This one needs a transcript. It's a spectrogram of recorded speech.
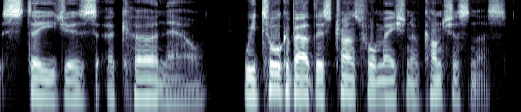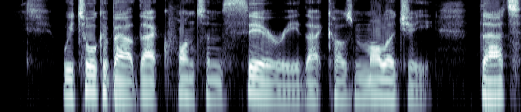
stages occur now, we talk about this transformation of consciousness. We talk about that quantum theory, that cosmology, that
